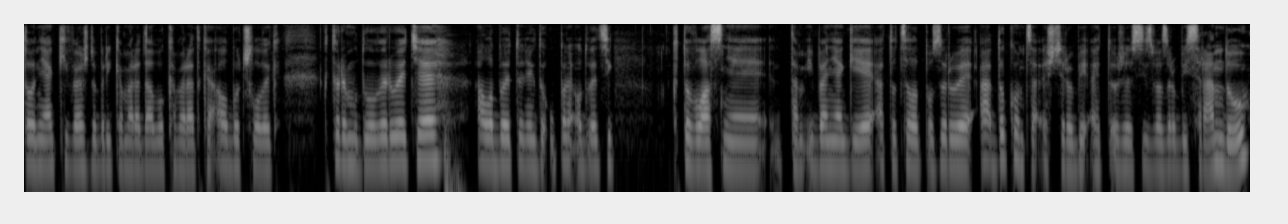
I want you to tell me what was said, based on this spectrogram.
to nejaký váš dobrý kamarát alebo kamarátka alebo človek, ktorému dôverujete, alebo je to niekto úplne od veci, kto vlastne tam iba nejak je a to celé pozoruje a dokonca ešte robí aj to, že si z vás robí srandu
